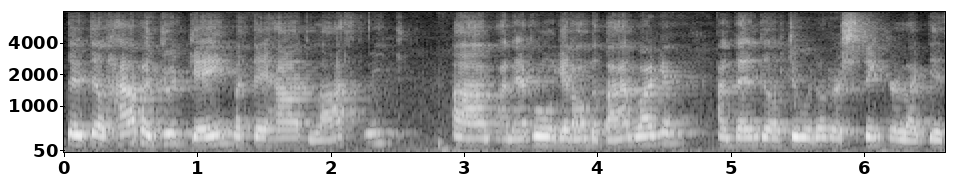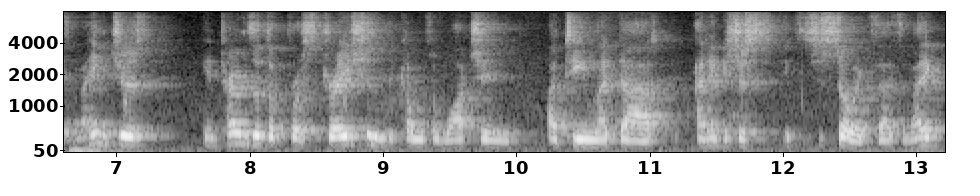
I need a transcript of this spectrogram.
they'll have a good game that they had last week, um, and everyone will get on the bandwagon, and then they'll do another stinker like this. And I think just in terms of the frustration that comes with watching a team like that, I think it's just it's just so excessive. I think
